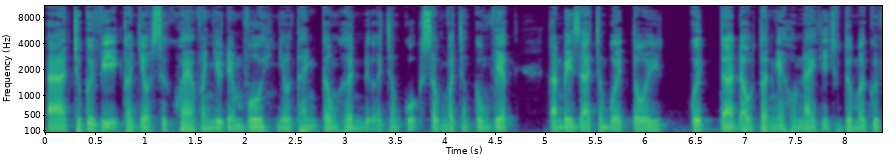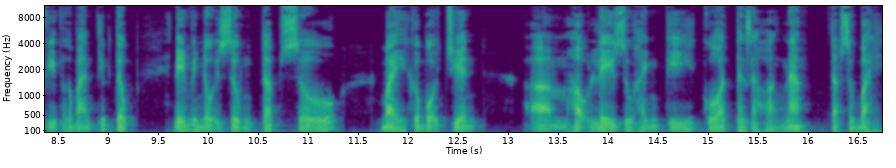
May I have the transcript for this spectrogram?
À, chúc quý vị có nhiều sức khỏe và nhiều niềm vui, nhiều thành công hơn nữa trong cuộc sống và trong công việc. Còn bây giờ trong buổi tối cuối à, đầu tuần ngày hôm nay thì chúng tôi mời quý vị và các bạn tiếp tục đến với nội dung tập số 7 của bộ truyện um, Hậu Lê Du Hành Ký của tác giả Hoàng Nam, tập số 7.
